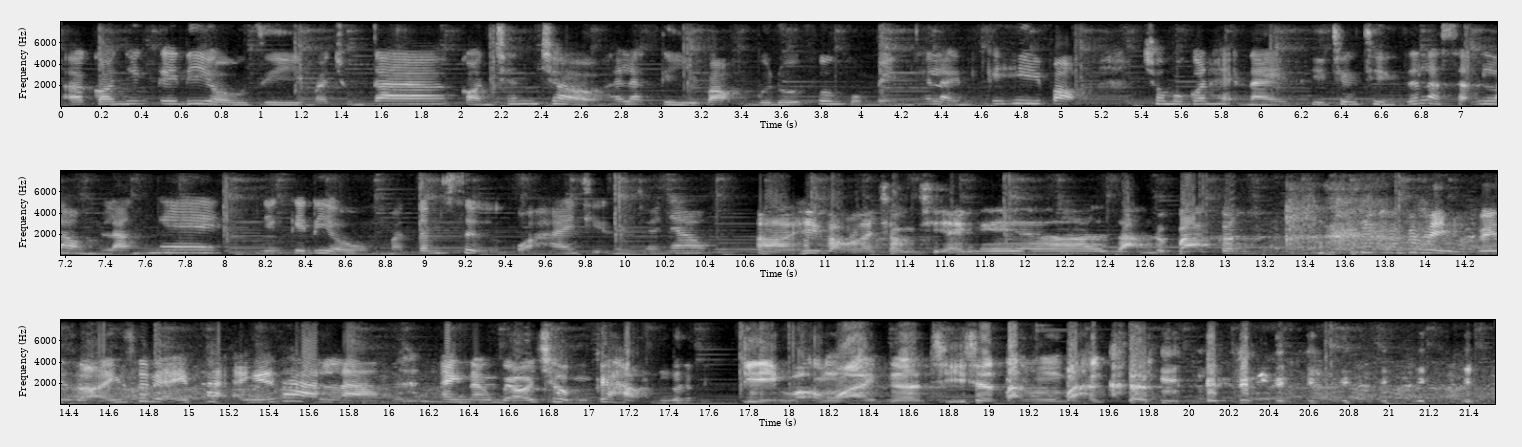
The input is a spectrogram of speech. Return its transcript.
À, có những cái điều gì mà chúng ta còn chăn trở hay là kỳ vọng với đối phương của mình hay là những cái hy vọng trong mối quan hệ này thì chương trình rất là sẵn lòng lắng nghe những cái điều mà tâm sự của hai chị dành cho nhau. À, hy vọng là chồng chị anh ấy uh, giảm được 3 cân. vì bây giờ anh xuất hiện anh, anh ấy than là anh đang béo trầm cảm rồi. Kỳ vọng của anh chị sẽ tăng 3 cân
